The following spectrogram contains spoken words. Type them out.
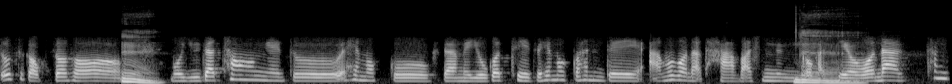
소스가 없어서 예. 뭐 유자청에도 해 먹고 그다음에 요거트에도 해 먹고 하는데 아무거나 다 맛있는 것 네. 같아요. 워낙 상,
